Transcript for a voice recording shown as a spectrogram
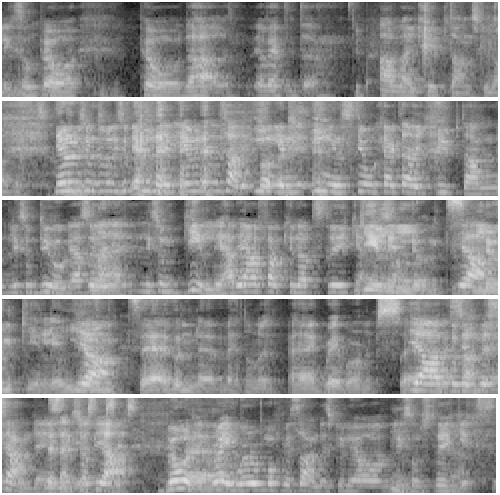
liksom Mm. på, på det här. Jag vet inte. Typ alla i kryptan skulle ha dött. Ja men liksom, det var liksom ingen, ja, men så här, ingen, ingen stor karaktär i kryptan liksom dog. Alltså Nej. liksom Gilly hade i alla fall kunnat stryka. Gilly liksom. lugnt. Ja. Lunk-Gilly. Lugnt. Ja. Hon, eh, vad heter hon nu? Eh, Grey Worms. eh, Ja, precis. Sunday. Med Sunday. Med Sunday, liksom, just ja. precis. Både Eh. Grey Worm och med Sunday skulle jag ha liksom strukits.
